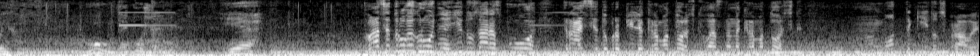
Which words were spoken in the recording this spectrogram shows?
Виїхав. У, дай Боже. Є. 22 грудня їду зараз по трасі Добропілля Краматорськ, власне на Краматорськ. От такі тут справи.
